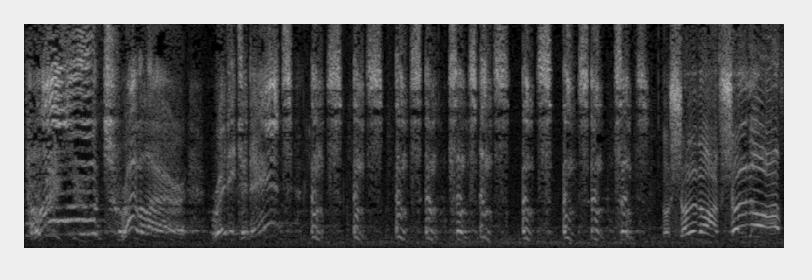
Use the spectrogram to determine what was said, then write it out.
Hello, traveler! Ready to dance? No, shut it off! Shut it off!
